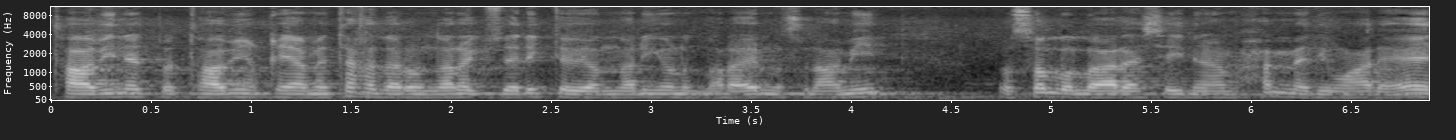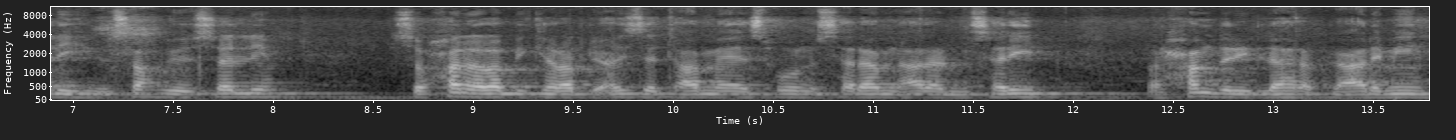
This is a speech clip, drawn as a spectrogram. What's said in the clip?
tabi'in et ve tabi'in kıyamete kadar onlara güzellikle uyanların yolundan ayırmasın. Amin. Ve sallallahu ala seyyidina Muhammedin ve ala alihi ve sahbihi ve sellim. Subhane rabbike rabbil izzeti amma yasifun. Selamun alel murselin. Velhamdülillahi rabbil alemin.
